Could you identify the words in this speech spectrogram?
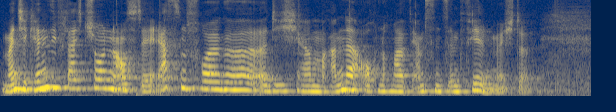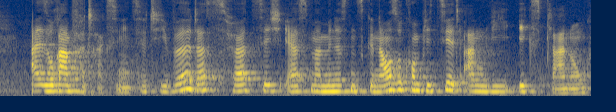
Manche kennen sie vielleicht schon aus der ersten Folge, die ich am Rande auch nochmal wärmstens empfehlen möchte. Also Rahmenvertragsinitiative, das hört sich erstmal mindestens genauso kompliziert an wie X-Planung.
